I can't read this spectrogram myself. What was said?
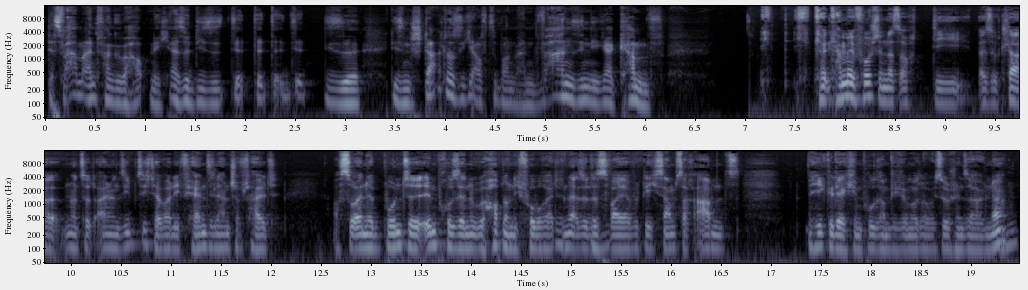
das war am Anfang überhaupt nicht. Also diese, diese, diesen Status sich aufzubauen, war ein wahnsinniger Kampf. Ich, ich kann, kann, mir vorstellen, dass auch die, also klar, 1971, da war die Fernsehlandschaft halt auf so eine bunte Impro-Sendung überhaupt noch nicht vorbereitet. Ne? Also das mhm. war ja wirklich Samstagabends Häkeldeckchen-Programm, wie wir immer, glaube ich, so schön sagen. Ne? Mhm.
